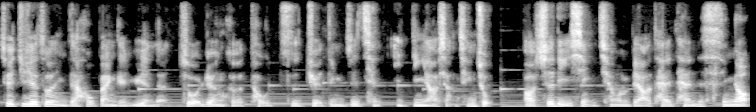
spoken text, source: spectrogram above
所以巨蟹座的你在后半个月呢，做任何投资决定之前，一定要想清楚，保持理性，千万不要太贪心哦。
